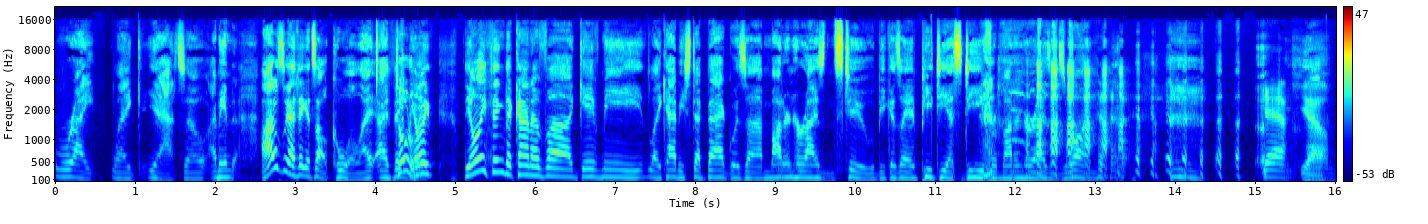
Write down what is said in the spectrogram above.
Right. Like yeah, so I mean, honestly, I think it's all cool. I, I think Totally. the only the only thing that kind of uh, gave me like happy step back was uh, Modern Horizons two because I have PTSD from Modern Horizons one. yeah, Yeah. Um,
